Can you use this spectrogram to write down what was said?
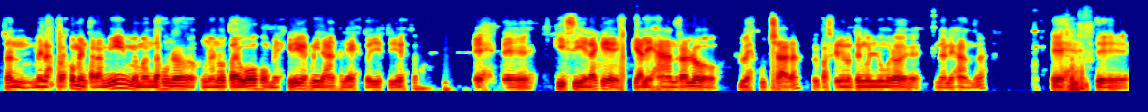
o sea, me las puedes comentar a mí, me mandas una, una nota de voz o me escribes, mira Ángel, esto y esto y esto. Este, quisiera que, Alejandra lo, escuchara. Lo que pasa es que yo no tengo el número de, Alejandra. Este,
